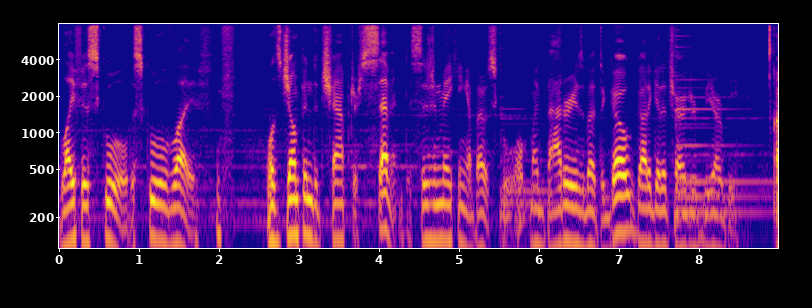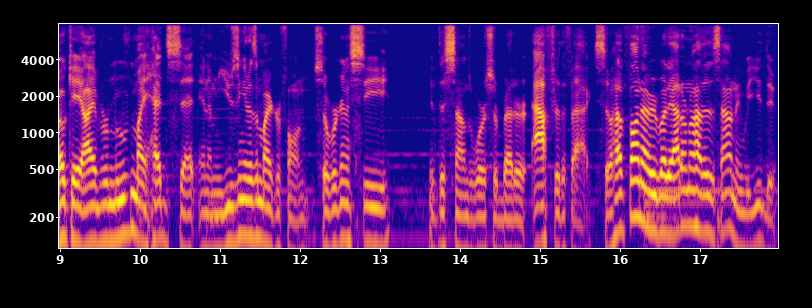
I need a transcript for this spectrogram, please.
life is school, the school of life. Let's jump into chapter 7 decision making about school. My battery is about to go. Got to get a charger, BRB. Okay, I've removed my headset and I'm using it as a microphone. So we're going to see if this sounds worse or better after the fact. So have fun, everybody. I don't know how this is sounding, but you do.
